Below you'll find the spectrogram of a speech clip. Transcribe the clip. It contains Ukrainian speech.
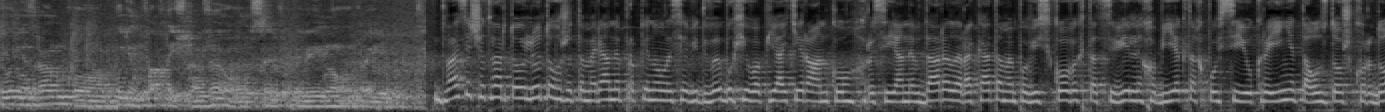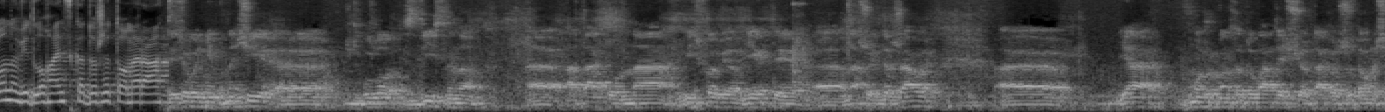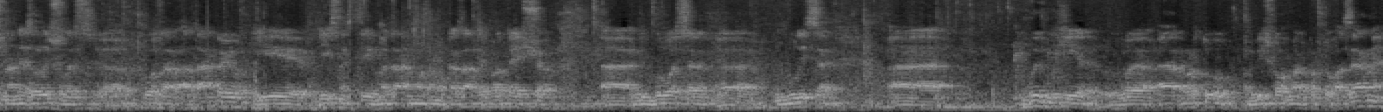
Сьогодні зранку Путін фактично вже оголосив війну Україні. 24 лютого житомиряни прокинулися від вибухів о 5 ранку. Росіяни вдарили ракетами по військових та цивільних об'єктах по всій Україні та уздовж кордону від Луганська до Житомира. Сьогодні вночі е, було здійснено е, атаку на військові об'єкти е, нашої держави. Я можу констатувати, що також Житомирщина не залишилась е, поза атакою, і в дійсності ми зараз можемо казати про те, що е, відбулося е, відбулися вибухи в аеропорту військовому аеропорту Озерне.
